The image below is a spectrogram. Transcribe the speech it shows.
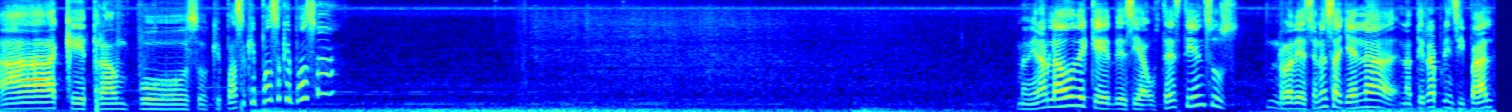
Ah, qué tramposo. ¿Qué pasa? ¿Qué pasa? ¿Qué pasa? Hablado de que decía, ustedes tienen sus radiaciones allá en la, tierra principal,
